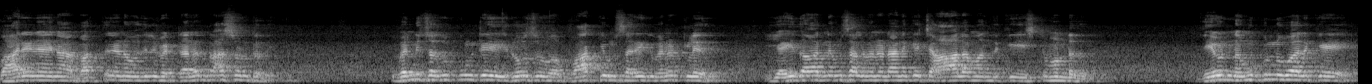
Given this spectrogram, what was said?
భార్యనైనా భర్తనైనా వదిలిపెట్టాలని రాసి ఉంటుంది ఇవన్నీ చదువుకుంటే ఈరోజు వాక్యం సరిగ్గా వినట్లేదు. ఈ ఐదు ఆరు నిమిషాలు వినడానికి చాలామందికి ఇష్టం ఉండదు. దేవుని నమ్ముకున్న వాళ్ళకే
